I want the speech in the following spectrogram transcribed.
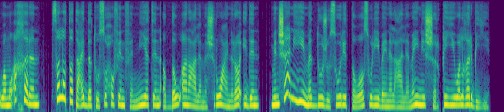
ومؤخراً سلطت عدة صحف فنية الضوء على مشروع رائد من شأنه مد جسور التواصل بين العالمين الشرقي والغربي.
